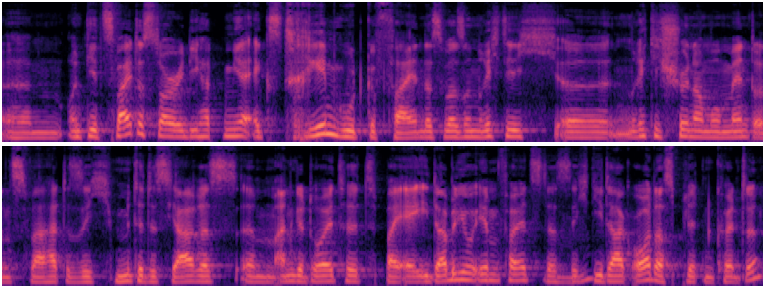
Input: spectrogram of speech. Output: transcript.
Ähm, und die zweite Story, die hat mir extrem gut gefallen. Das war so ein richtig, äh, ein richtig schöner Moment. Und zwar hatte sich Mitte des Jahres ähm, angedeutet bei AEW ebenfalls, dass mhm. sich die Dark Order splitten könnte.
